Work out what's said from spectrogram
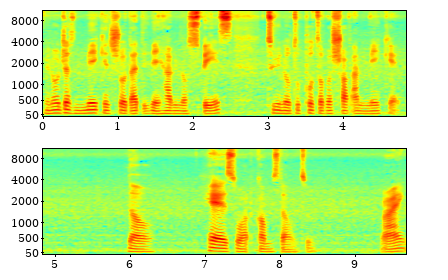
You know, just making sure that they didn't have enough space to, you know, to put up a shot and make it. Now, Here's what comes down to. Right?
